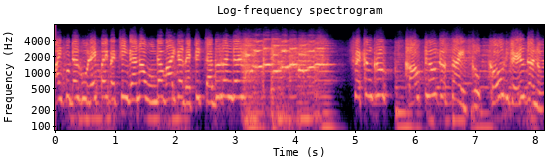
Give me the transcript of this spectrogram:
வாய்ப்புகள் உழைப்பை வச்சீங்கன்னா உங்க வாழ்க்கை வெற்றி சதுரங்கள். Group computer science group code எழுதணும்.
